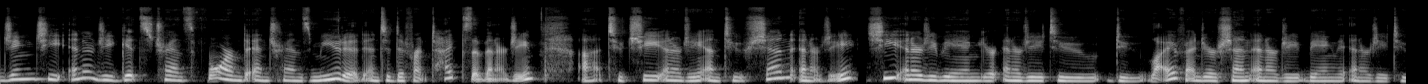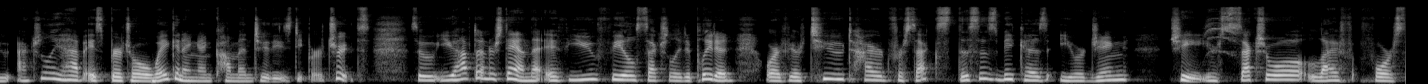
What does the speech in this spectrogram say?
Jing Qi energy gets transformed and transmuted into different types of energy uh, to Qi energy and to Shen energy. Qi energy being your energy to do life, and your Shen energy being the energy to actually have a spiritual awakening and come into these deeper truths. So you have to understand that if you feel sexually depleted or if you're too tired for sex, this is because your Jing chi, your sexual life force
